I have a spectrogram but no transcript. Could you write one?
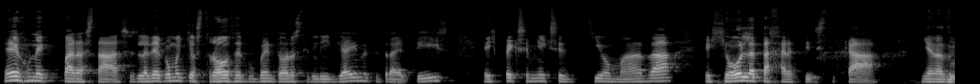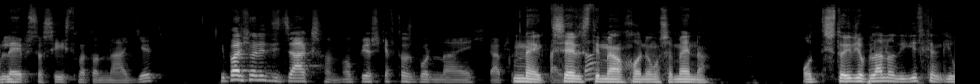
Έχουν παραστάσεις. Δηλαδή ακόμα και ο Στρόθερ που μπαίνει τώρα στη Λίγκα είναι τετραετής. Έχει παίξει σε μια εξαιρετική ομάδα. Έχει όλα τα χαρακτηριστικά για να Μμμ. δουλέψει στο σύστημα των Nuggets. Υπάρχει ο Reggie Jackson, ο οποίος και αυτός μπορεί να έχει κάποια... Ναι, κάποια ξέρεις λεπτά. τι με αγχώνει όμως εμένα. Ότι στο ίδιο πλάνο οδηγήθηκαν και οι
